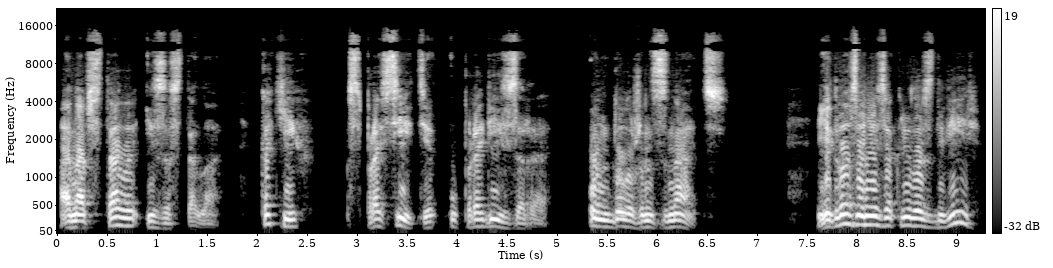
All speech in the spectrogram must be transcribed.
Она встала из-за стола. «Каких?» «Спросите у провизора. Он должен знать». Едва за ней закрылась дверь,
